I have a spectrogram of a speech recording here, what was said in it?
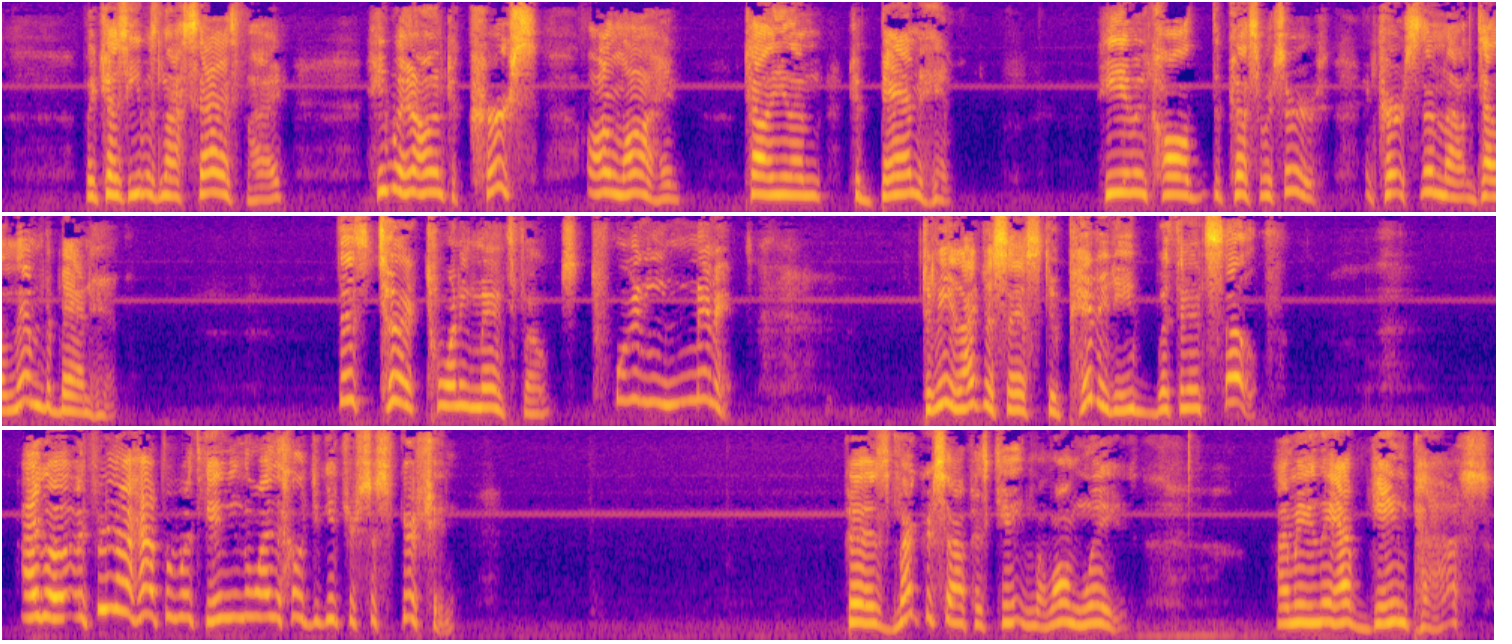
because he was not satisfied. He went on to curse online, telling them to ban him. He even called the customer service and cursed them out and telling them to ban him. This took 20 minutes, folks. 20 minutes. To me, that just says stupidity within itself. I go, if you're not happy with gaming, then why the hell did you get your subscription? Because Microsoft has came a long ways. I mean, they have Game Pass,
